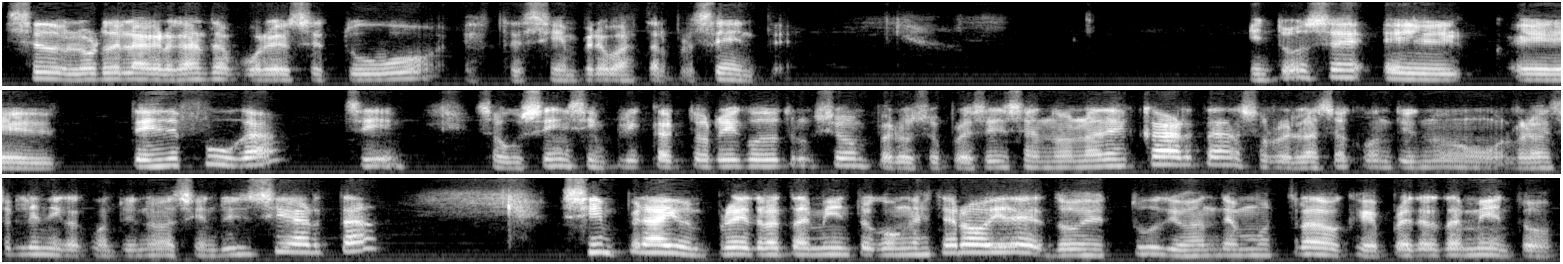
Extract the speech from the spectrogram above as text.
ese dolor de la garganta por ese tubo este, siempre va a estar presente. Entonces, el, test de fuga, ¿sí? su ausencia implica alto riesgo de obstrucción, pero su presencia no la descarta, su relación, continua, relación clínica continúa siendo incierta. Siempre hay un pretratamiento con esteroides. Dos estudios han demostrado que el pretratamiento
